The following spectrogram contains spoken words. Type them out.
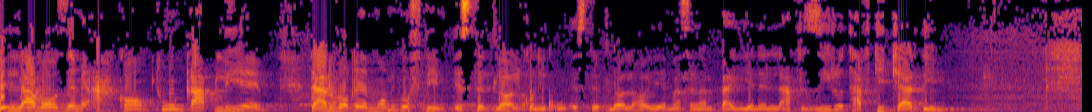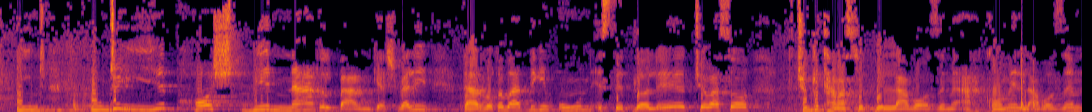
به لوازم احکام. تو اون قبلیه در واقع ما می‌گفتیم استدلال کنید. اون استدلال های مثلا بیان لفظی رو تفکیک کردیم. اونجا یه پاش به نقل برمیگشت. ولی در واقع باید بگیم اون استدلاله چه بسا چون که تمسک به لوازم احکامه لوازم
